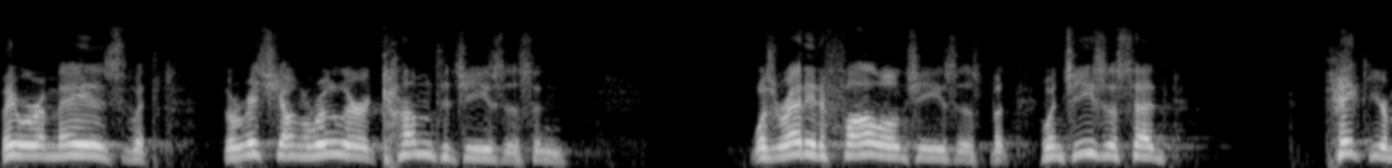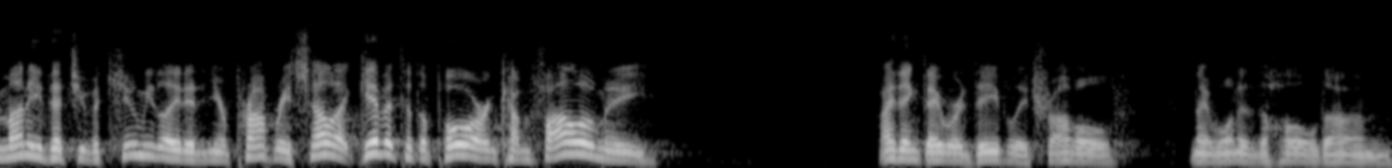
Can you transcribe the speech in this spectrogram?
They were amazed that the rich young ruler had come to Jesus and was ready to follow Jesus. But when Jesus said, Take your money that you've accumulated in your property, sell it, give it to the poor, and come follow me, I think they were deeply troubled and they wanted to hold on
